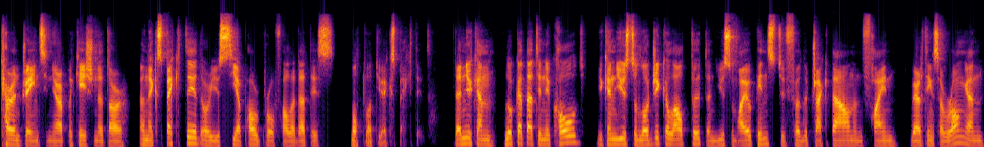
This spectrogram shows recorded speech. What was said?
current drains in your application that are unexpected or you see a power profiler that is not what you expected. Then you can look at that in the code. You can use the logical output and use some IO pins to further track down and find where things are wrong. And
